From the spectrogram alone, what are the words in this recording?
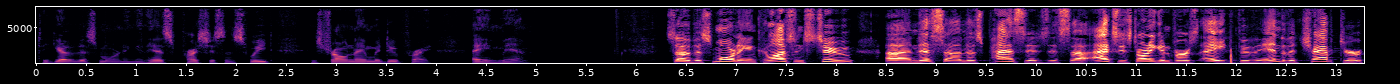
together this morning. In his precious and sweet and strong name we do pray. Amen. So this morning in Colossians 2, uh, in this, uh, this passage, this uh, actually starting in verse 8 through the end of the chapter,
